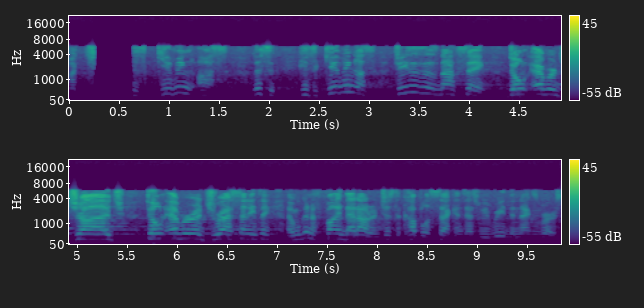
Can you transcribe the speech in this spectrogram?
But Jesus is giving us, listen, He's giving us, Jesus is not saying, don't ever judge, don't ever address anything. And we're going to find that out in just a couple of seconds as we read the next verse.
